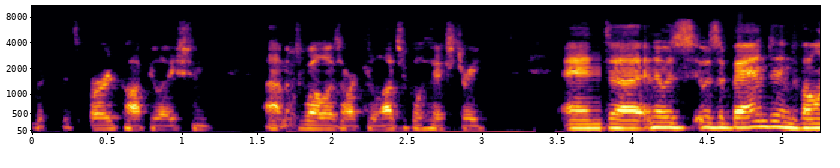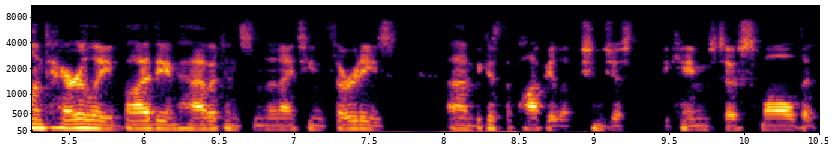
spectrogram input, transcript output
with its bird population, um, as well as archaeological history. And, uh, and it was it was abandoned voluntarily by the inhabitants in the 1930s um, because the population just became so small that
